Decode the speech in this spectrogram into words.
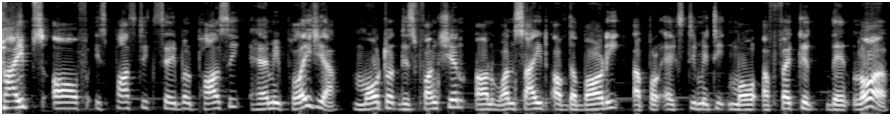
Types of spastic cerebral palsy, hemiplegia, motor dysfunction on one side of the body, upper extremity more affected than lower.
